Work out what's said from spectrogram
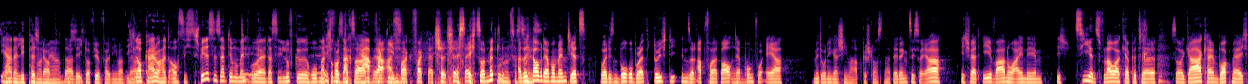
Ja, da lebt Pech niemand gehabt. mehr. Da ich, lebt ich, auf jeden Fall niemand ich mehr. glaube, Kaido hat auch sich spätestens seit dem Moment, wo er das in die Luft gehoben hat, ich schon gesagt, sagen, ja, fuck ja, die Insel. fuck, fuck that shit. ist echt so ein Mittel. Also ich Neues. glaube, der Moment jetzt, wo er diesen Boro Breath durch die Insel abfeuert, war auch der Mhm. Punkt, wo er mit Onigashima abgeschlossen hat. Der denkt sich so, ja, ich werde eh Wano einnehmen. Ich ziehe ins Flower Capital, so gar keinen Bock mehr. Ich,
